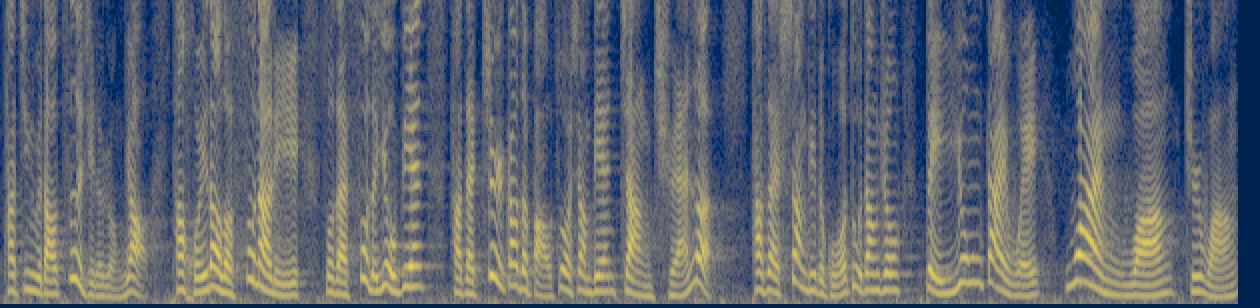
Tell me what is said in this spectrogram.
他进入到自己的荣耀，他回到了父那里，坐在父的右边，他在至高的宝座上边掌权了。他在上帝的国度当中被拥戴为万王之王。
